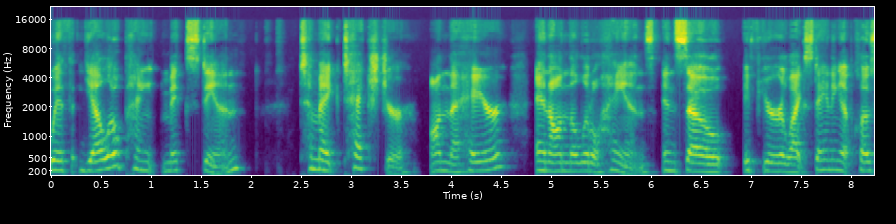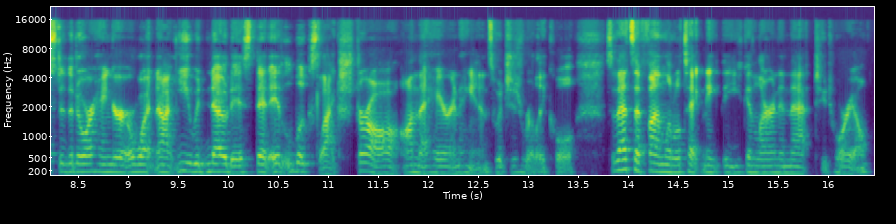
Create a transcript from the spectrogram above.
with yellow paint mixed in to make texture on the hair and on the little hands. And so if you're like standing up close to the door hanger or whatnot, you would notice that it looks like straw on the hair and hands, which is really cool. So that's a fun little technique that you can learn in that tutorial.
